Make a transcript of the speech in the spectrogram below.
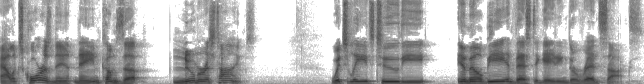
Alex Cora's na- name comes up numerous times, which leads to the MLB investigating the Red Sox.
